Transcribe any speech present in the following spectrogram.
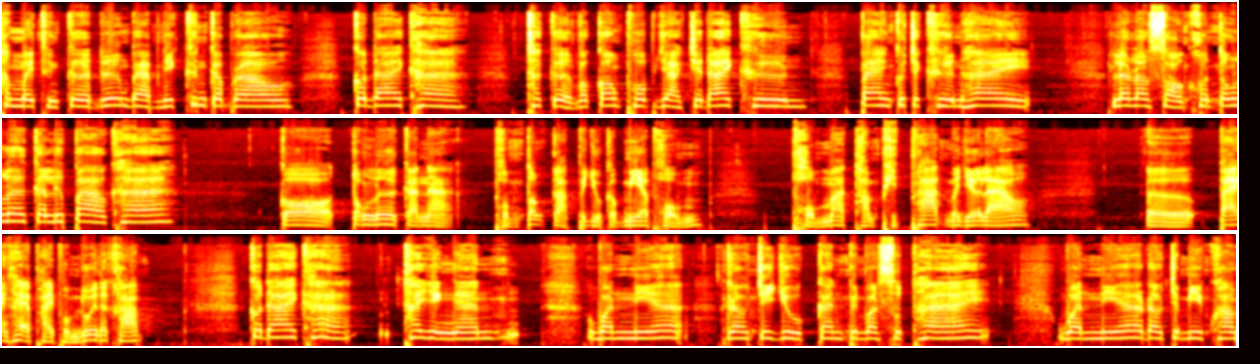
ทำไมถึงเกิดเรื่องแบบนี้ขึ้นกับเรา ก็ได้ค่ะ ถ้าเกิดว่าก้องพบอยากจะได้คืน แป้งก็จะคืนให้ แล้วเราสองคนต้องเลิกกันหรือเปล่าคะ ก็ต้องเลิกกันน่ะ ผมต้องกลับไปอยู่กับเมียผม ผมมาทำผิดพลาดมาเยอะแล้ว เออแป้งให้อภัยผมด้วยนะครับ ก็ได้ค่ะ ถ้าอย่างนั้น วันเนี้ยเราจะอยู่กันเป็นวันสุดท้าย วันเนี้ยเราจะมีความ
